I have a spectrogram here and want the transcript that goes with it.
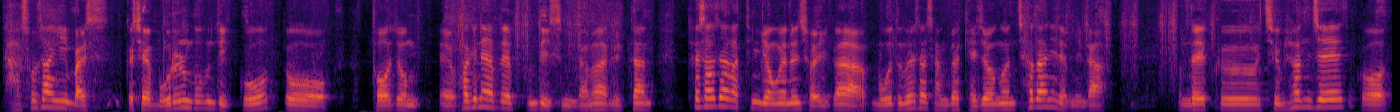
다 소상히 말씀, 그러니까 제가 모르는 부분도 있고 또 더좀 예, 확인해야 될 부분도 있습니다만 일단 퇴사자 같은 경우에는 저희가 모든 회사 장비와 계정은 차단이 됩니다. 그런데 그 지금 현재 그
